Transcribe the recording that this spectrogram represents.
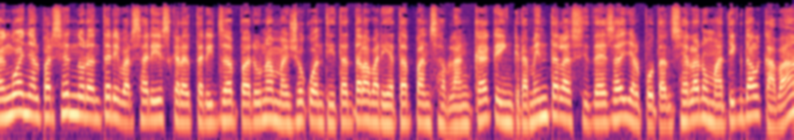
Enguany, el parcent 90 aniversari es caracteritza per una major quantitat de la varietat pansa blanca que incrementa l'acidesa i el potencial aromàtic del cava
